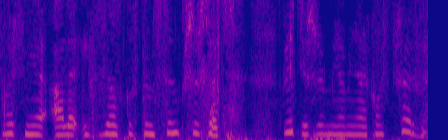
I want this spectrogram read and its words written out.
Właśnie, ale i w związku z tym syn przyszedł. Wiecie, że ja miała jakąś przerwę.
